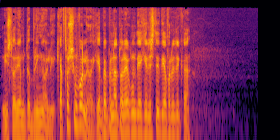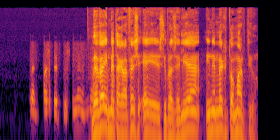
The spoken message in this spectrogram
η ιστορία με τον Πρινιόλη. Και αυτό συμβόλαιο έχει. Έπρεπε να τον έχουν διαχειριστεί διαφορετικά. Ναι, εν πάση περιπτώσει, ναι, ναι. Βέβαια, οι μεταγραφές στην Βραζιλία είναι μέχρι το Μάρτιο.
